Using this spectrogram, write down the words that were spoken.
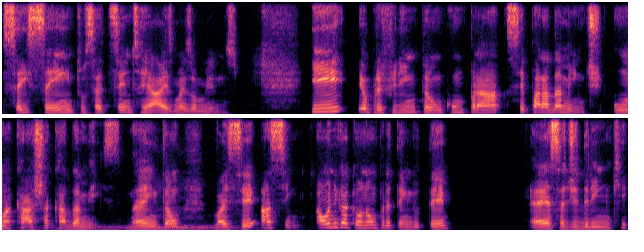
600, 700 reais mais ou menos. E eu preferi então comprar separadamente, uma caixa a cada mês, né? Então vai ser assim. A única que eu não pretendo ter é essa de drink.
